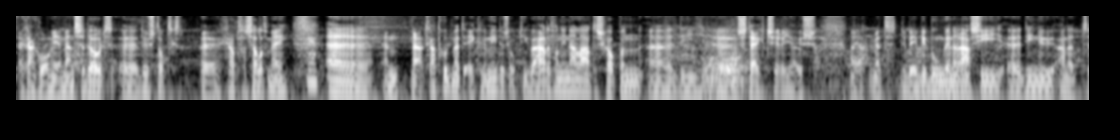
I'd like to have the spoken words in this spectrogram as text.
Er gaan gewoon meer mensen dood, dus dat uh, gaat vanzelf mee. Ja. Uh, en nou, het gaat goed met de economie, dus ook die waarde van die nalatenschappen uh, die stijgt serieus. Nou ja, met de babyboom-generatie die nu aan het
